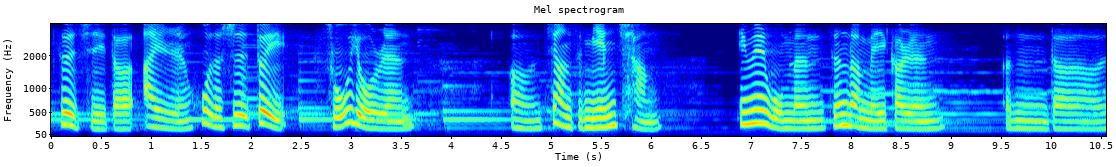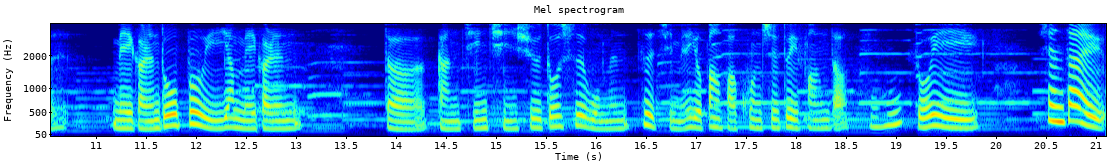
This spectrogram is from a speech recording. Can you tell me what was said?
自己的爱人，或者是对所有人，嗯，这样子勉强，因为我们真的每个人，嗯的。每个人都不一样，每个人的感情情绪都是我们自己没有办法控制对方的。嗯，所以现在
